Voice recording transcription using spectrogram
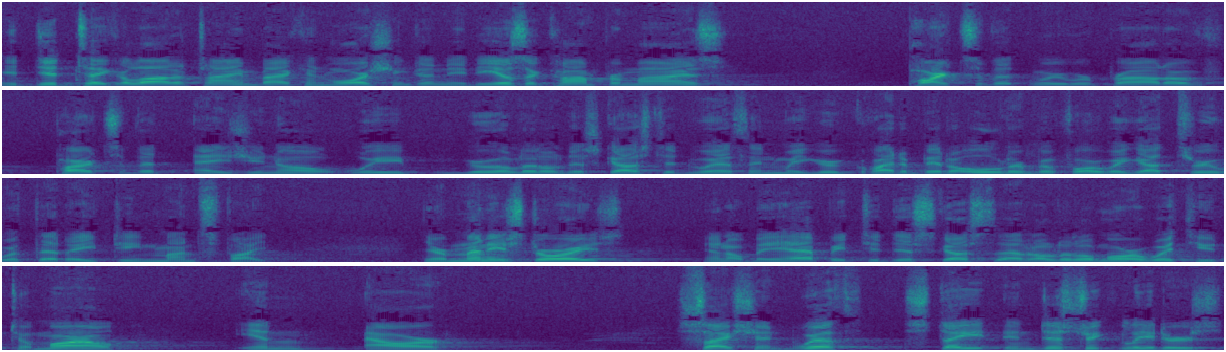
it did take a lot of time back in Washington. It is a compromise. Parts of it we were proud of. Parts of it, as you know, we grew a little disgusted with, and we grew quite a bit older before we got through with that 18 months fight. There are many stories, and I'll be happy to discuss that a little more with you tomorrow in our session with state and district leaders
